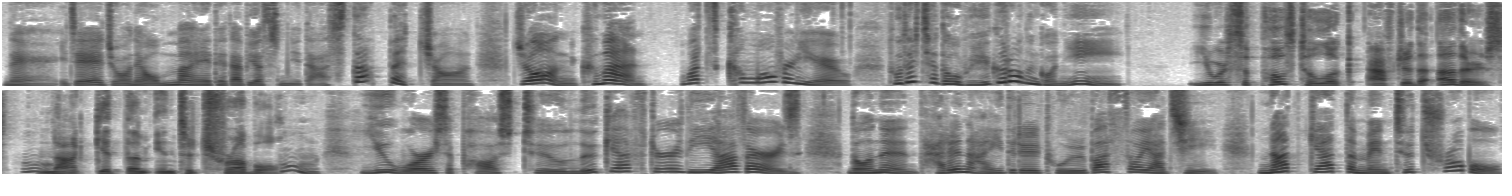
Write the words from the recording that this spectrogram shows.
네, 이제 존의 엄마의 대답이었습니다. Stop it, John. John, 그만. What's come over you? 도대체 너 왜 그러는 거니? You were supposed to look after the others, not get them into trouble. You were supposed to look after the others. 너는 다른 아이들을 돌봤어야지. Not get them into trouble.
